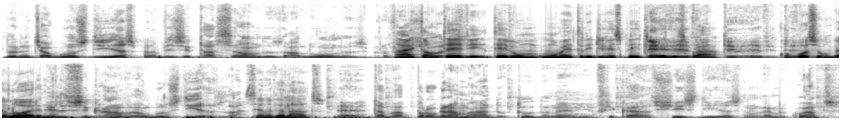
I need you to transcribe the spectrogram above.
durante alguns dias para visitação dos alunos e professores. Ah, então teve, teve um momento ali de respeito teve, a eles para como fosse um velório, né? Eles ficaram alguns dias lá. Sendo velados. É, estava programado tudo, né? Iam ficar X dias, não lembro quantos,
